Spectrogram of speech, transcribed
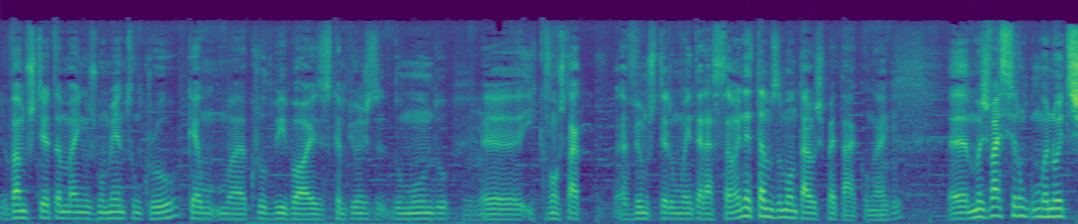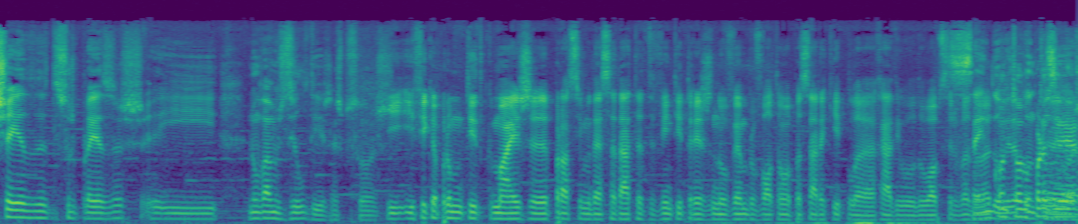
Vamos ter também os Momentum Crew, que é uma crew de b-boys, campeões do mundo, uhum. uh, e que vão estar, vamos ter uma interação. Ainda estamos a montar o espetáculo, não é? Uhum. Uh, mas vai ser uma noite cheia de, de, surpresas e não vamos desiludir as pessoas. E, e fica prometido que mais uh, próximo dessa data de 23 de novembro voltam a passar aqui pela rádio do Observador. Sem dúvida, com todo o prazer.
